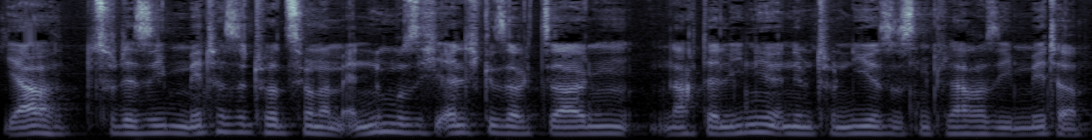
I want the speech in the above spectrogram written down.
ja, zu der 7-Meter-Situation am Ende muss ich ehrlich gesagt sagen, nach der Linie in dem Turnier ist es ein klarer 7 Meter.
